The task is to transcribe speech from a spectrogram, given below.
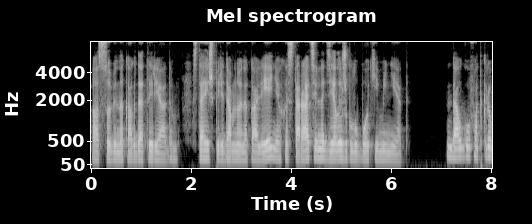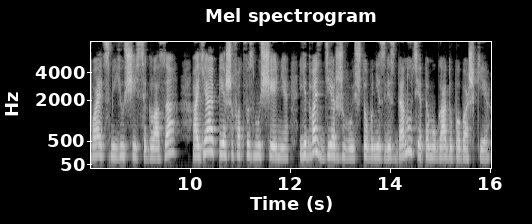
«Особенно, когда ты рядом, стоишь передо мной на коленях и старательно делаешь глубокий минет». Долгов открывает смеющиеся глаза а я, опешив от возмущения, едва сдерживаюсь, чтобы не звездануть этому гаду по башке.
